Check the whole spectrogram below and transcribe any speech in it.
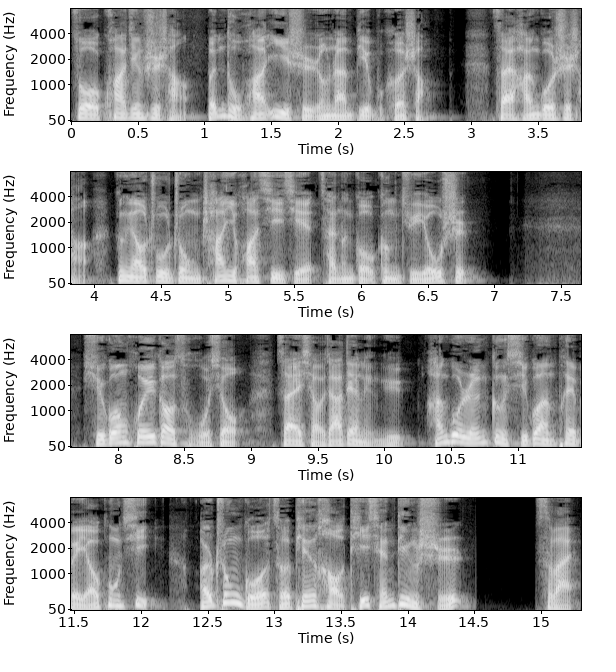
做跨境市场，本土化意识仍然必不可少。在韩国市场，更要注重差异化细节，才能够更具优势。许光辉告诉虎嗅，在小家电领域，韩国人更习惯配备遥控器，而中国则偏好提前定时。此外，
